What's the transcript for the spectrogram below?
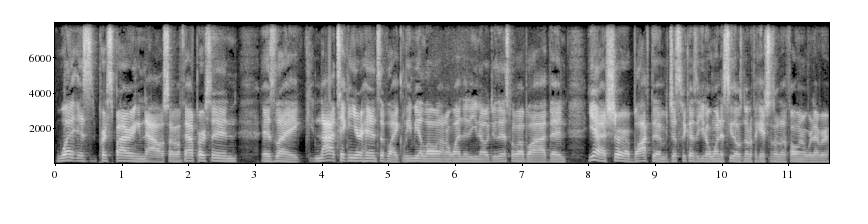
what is perspiring now. So if that person is like not taking your hints of like leave me alone, I don't want to you know do this blah blah blah, then yeah, sure, block them just because you don't want to see those notifications on the phone or whatever.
